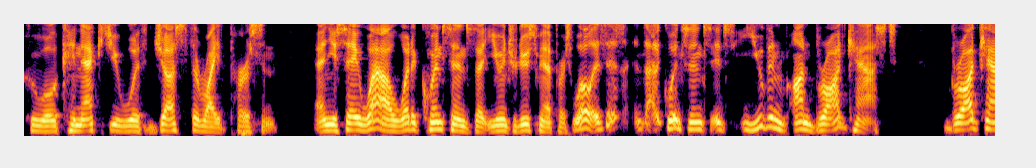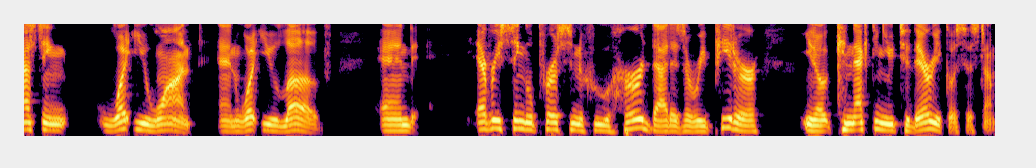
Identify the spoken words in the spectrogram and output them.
who will connect you with just the right person. And you say, wow, what a coincidence that you introduced me to that person. Well, is this not a coincidence? It's you've been on broadcast, broadcasting what you want and what you love. And every single person who heard that as a repeater, you know, connecting you to their ecosystem.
